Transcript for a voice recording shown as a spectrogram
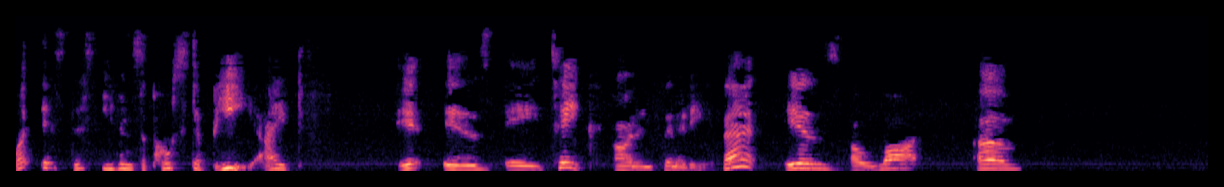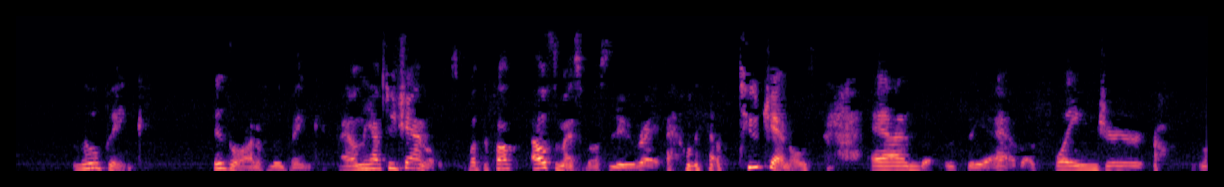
What is this even supposed to be? I, it is a take on infinity. That is a lot of looping. There's a lot of looping. I only have two channels. What the fuck else am I supposed to do? Right? I only have two channels. And let's see, I have a flanger.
